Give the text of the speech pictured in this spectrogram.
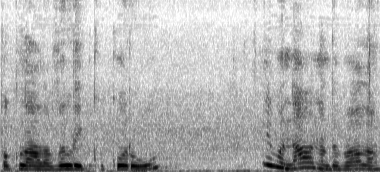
поклала велику кору, і вона надавала,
